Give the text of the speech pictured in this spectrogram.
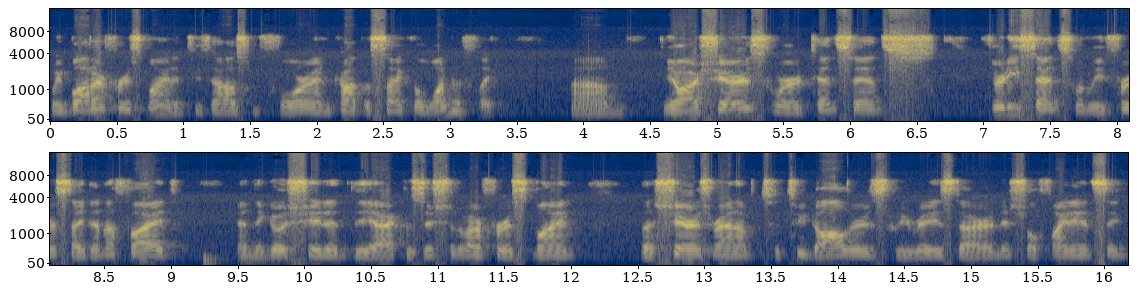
We bought our first mine in 2004 and caught the cycle wonderfully. Um, you know, our shares were 10 cents, 30 cents when we first identified and negotiated the acquisition of our first mine the shares ran up to two dollars. We raised our initial financing.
